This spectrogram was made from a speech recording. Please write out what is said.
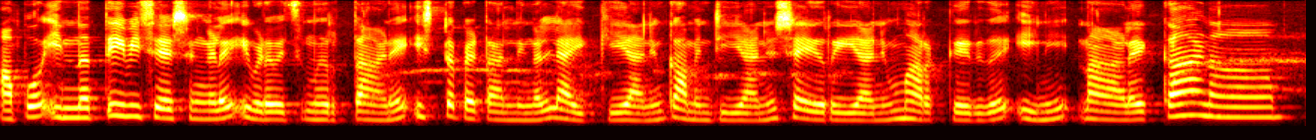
അപ്പോൾ ഇന്നത്തെ ഈ വിശേഷങ്ങൾ ഇവിടെ വെച്ച് നിർത്താണ്. ഇഷ്ടപ്പെട്ടാൽ നിങ്ങൾ ലൈക്ക് ചെയ്യാനും കമന്റ് ചെയ്യാനും ഷെയർ ചെയ്യാനും മറക്കരുത്. ഇനി നാളെ കാണാം.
